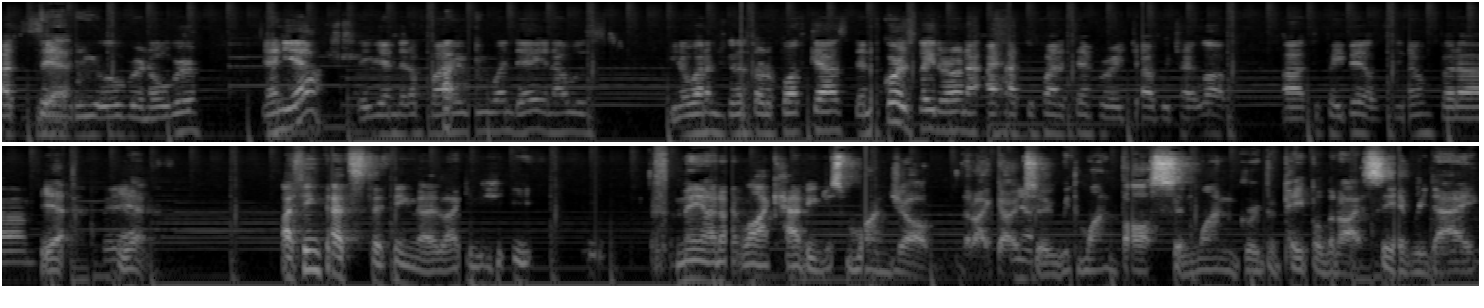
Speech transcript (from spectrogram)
at the same Yeah. wheel over and over. And yeah, they ended up firing me one day, and I was, you know what, I'm just gonna start a podcast. And of course, later on, I, I had to find a temporary job, which I love, uh, to pay bills. You know, but um, Yeah. but yeah. I think that's the thing though. Like, for me, I don't like having just one job that I go Yeah. to with one boss and one group of people that I see every day.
